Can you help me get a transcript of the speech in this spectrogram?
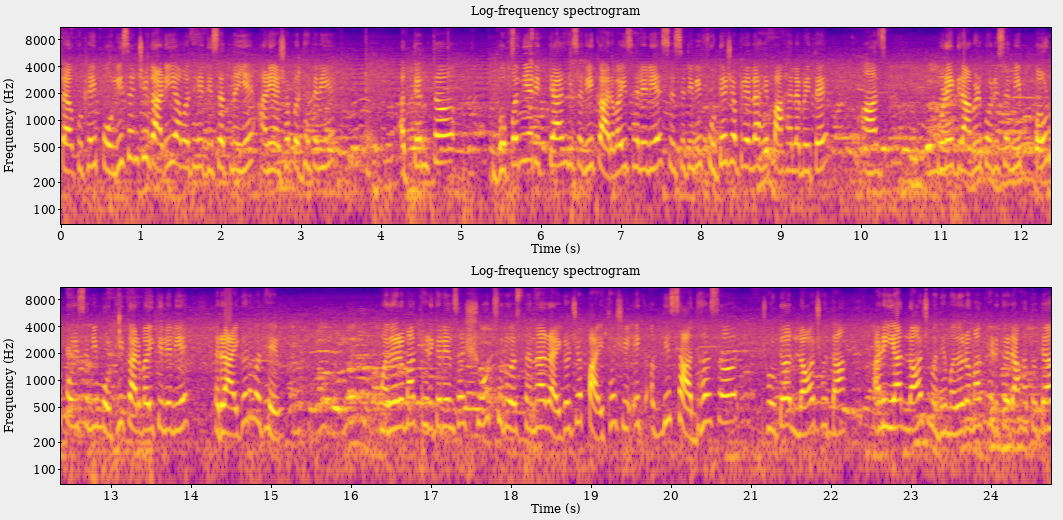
त्या कुठल्याही पोलिसांची गाडी यामध्ये दिसत नाही आहे आणि अशा पद्धतीने अत्यंत गोपनीयरित्या ही सगळी कारवाई झालेली आहे. C C T V footage आपल्याला हे पाहायला मिळते. आज पुणे ग्रामीण पोलिसांनी पौड पोलिसांनी मोठी कारवाई केलेली आहे. रायगडमध्ये मनोरमा खेडकर यांचा शोध सुरू असताना रायगडच्या पायथ्याशी एक अगदी साधं असं छोटं लॉज होता. आणि या लॉजमध्ये मनोरमा खेडकर राहत होत्या.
